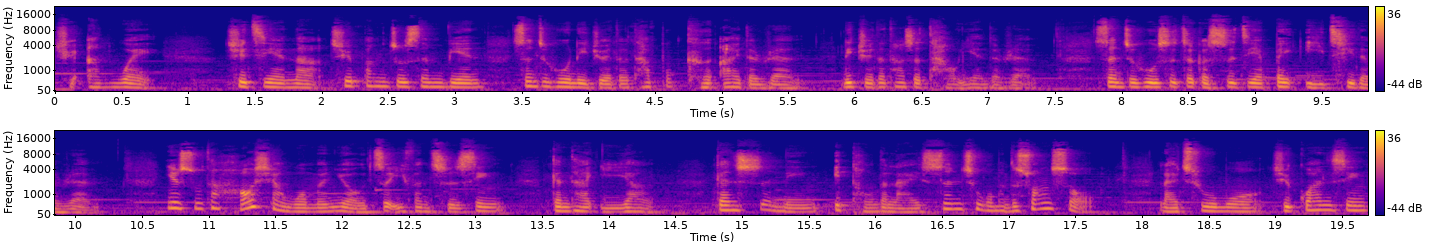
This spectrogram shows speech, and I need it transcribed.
去安慰、去接纳、去帮助身边，甚至乎你觉得他不可爱的人，你觉得他是讨厌的人，甚至乎是这个世界被遗弃的人。耶稣他好想我们有这一份慈心，跟他一样，跟圣灵一同的来伸出我们的双手。来触摸、去关心、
